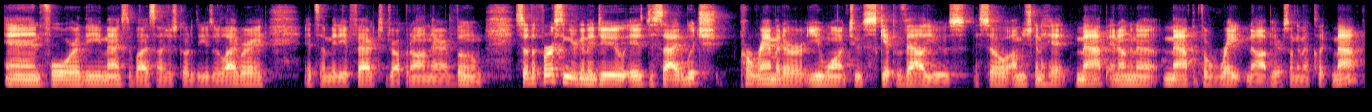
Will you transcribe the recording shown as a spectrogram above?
and for the Max device, I'll just go to the user library it's a MIDI effect, drop it on there, boom. So the first thing you're gonna do is decide which parameter you want to skip values. So I'm just gonna hit map and I'm gonna map the rate knob here. So I'm gonna click map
